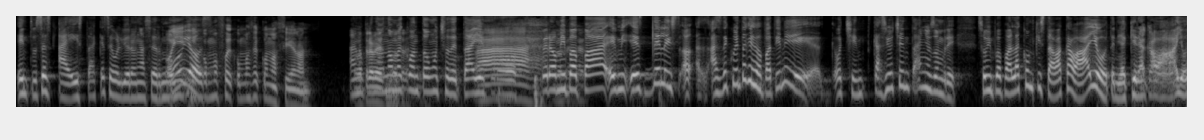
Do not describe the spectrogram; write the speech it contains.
Entonces, ahí está que se volvieron a ser Oye, ¿y novios. cómo fue? ¿Cómo se conocieron? Ah, no, Otra pues vez, no, no me contó mucho detalle, Ah, pero, pero mi papá eh, es de la ah, Haz de cuenta que mi papá tiene 80 casi 80 años, hombre. So, mi papá la conquistaba a caballo, tenía que ir a caballo.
